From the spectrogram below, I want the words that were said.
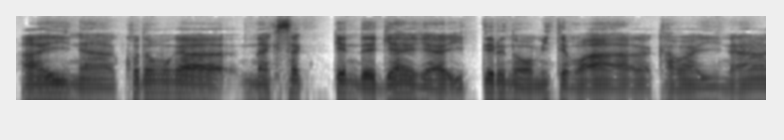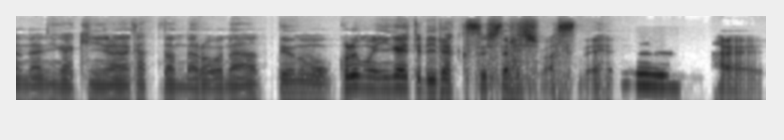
あ、いいな、子供が泣き叫んでギャーギャー言ってるのを見ても、ああ、かわいいな、何が気にならなかったんだろうなっていうのも、これも意外とリラックスしたりしますね。うん。はい。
